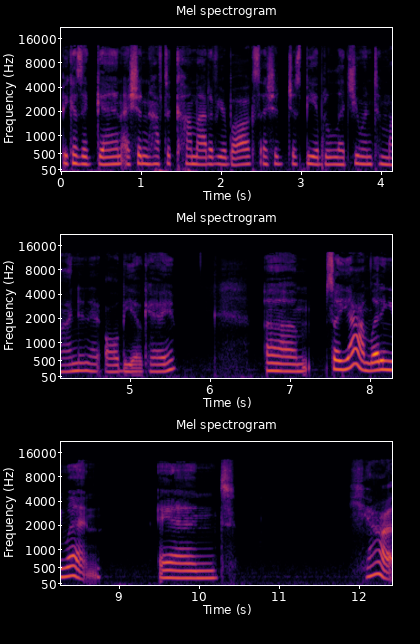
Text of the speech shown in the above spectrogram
Because again, I shouldn't have to come out of your box. I should just be able to let you into mine and it all be okay. Um, so yeah, I'm letting you in. And yeah,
